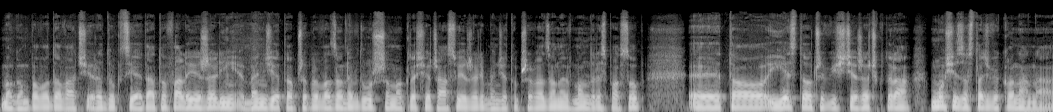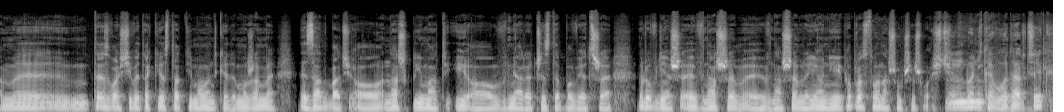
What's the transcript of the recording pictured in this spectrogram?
mogą powodować redukcję etatów, ale jeżeli będzie to przeprowadzone w dłuższym okresie czasu, jeżeli będzie to przeprowadzone w mądry sposób, y, to jest to oczywiście rzecz, która musi zostać wykonana. My, to jest właściwie taki ostatni moment, kiedy możemy zadbać o nasz klimat i o w miarę czyste powietrze również w naszym, w naszym rejonie i po prostu o naszą przyszłość. Monika Włodarczyk.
